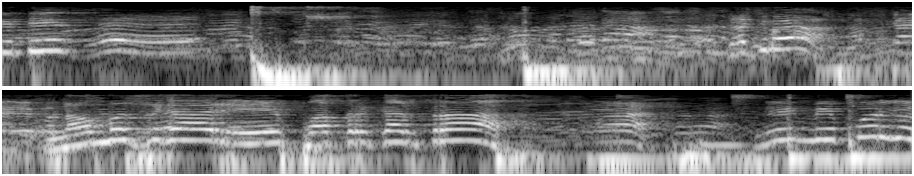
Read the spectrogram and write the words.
ಹೋಗಿದ್ದಿ? ನಮಸ್ಕಾರ ರೀ ಪತ್ರಕರ್ತರ. ನಿಮ್ಮಿಬ್ಬರಿಗೂ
